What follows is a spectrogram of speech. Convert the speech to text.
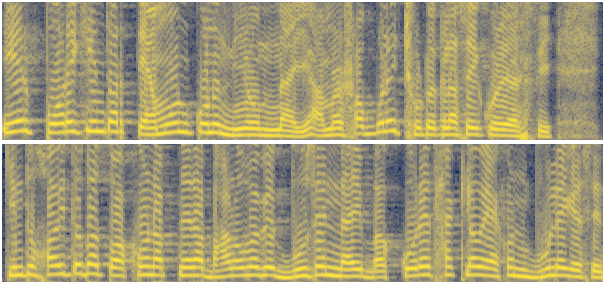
এরপরে কিন্তু আর তেমন কোনো নিয়ম নাই। আমরা সবগুলোই ছোট ক্লাসেই করে আসছি। কিন্তু হয়তো বা তখন আপনারা ভালোভাবে বুঝেন নাই বা করে থাকলেও এখন ভুলে গেছেন।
